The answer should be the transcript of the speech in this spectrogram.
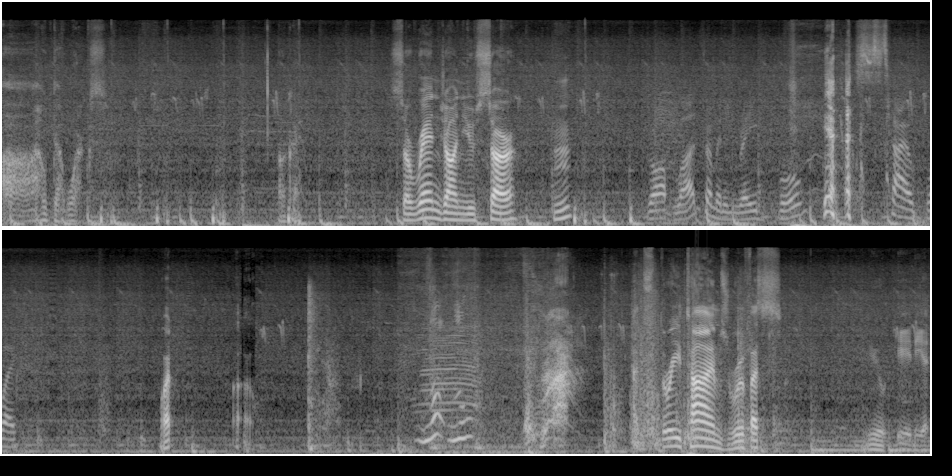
Oh, I hope that works. Okay. Syringe on you, sir. Hmm? Draw blood from an enraged bull? Yes! Child's play. What? Uh-oh. That's three times, Rufus. You idiot.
